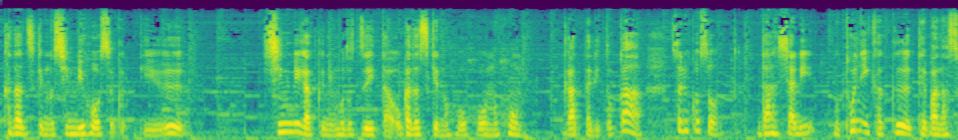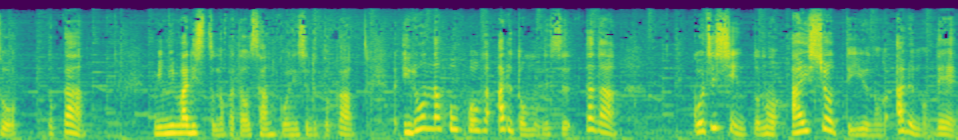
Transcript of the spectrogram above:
片付けの心理法則っていう心理学に基づいたお片付けの方法の本があったりとかそれこそ断捨離もうとにかく手放そうとかミニマリストの方を参考にするとかいろんな方法があると思うんです。ただご自身との相性っていうのがあるので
